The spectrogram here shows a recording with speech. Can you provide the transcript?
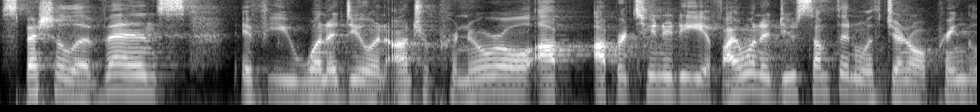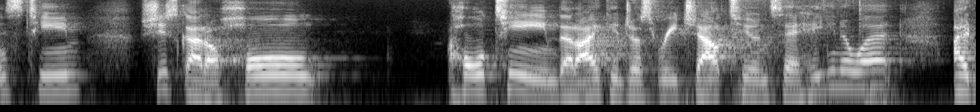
special events if you want to do an entrepreneurial op- opportunity if i want to do something with general pringle's team she's got a whole whole team that i can just reach out to and say hey you know what i'd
